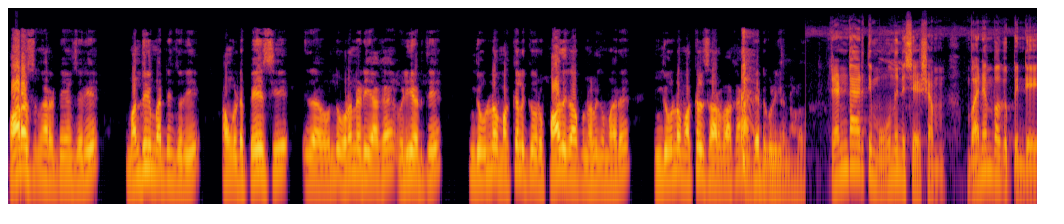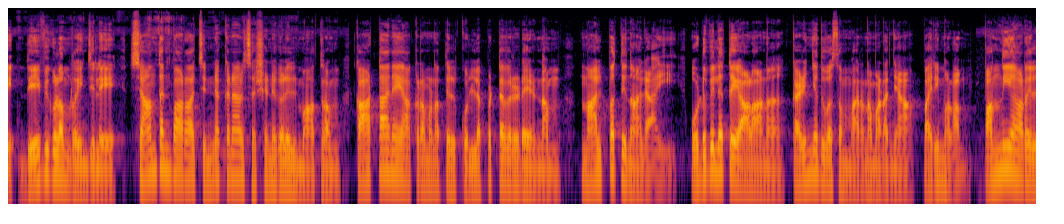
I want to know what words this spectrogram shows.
பாராசுங்கார்ட்டையும் சரி மந்திரிமார்ட்டையும் சரி அவங்கள்ட்ட பேசி இதை வந்து உடனடியாக வெளியெடுத்து இங்கே உள்ள மக்களுக்கு ஒரு பாதுகாப்பு நல்குமாறு இங்கே உள்ள மக்கள் சார்பாக நான் கேட்டுக்கொள்கிறேன் அவ்வளவுதான் രണ്ടായിരത്തി മൂന്നിന് ശേഷം വനം വകുപ്പിന്റെ ദേവികുളം റേഞ്ചിലെ ശാന്തൻപാറ ചിന്നക്കനാൽ സെഷനുകളിൽ മാത്രം കാട്ടാനയാക്രമണത്തിൽ കൊല്ലപ്പെട്ടവരുടെ എണ്ണം നാൽപ്പത്തിനാലായി ഒടുവിലത്തെയാളാണ് കഴിഞ്ഞ ദിവസം മരണമടഞ്ഞ പരിമളം പന്നിയാറിൽ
